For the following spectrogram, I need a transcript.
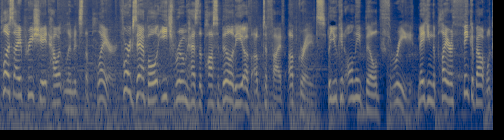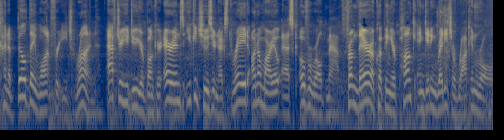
Plus, I appreciate how it limits the player. For example, each room has the possibility of up to 5 upgrades, but you can only build 3, making the player think about what kind of build they want for each run. After you do your bunker errands, you can choose your next raid on a Mario-esque overworld map. From there, equipping your punk and getting ready to rock and roll.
